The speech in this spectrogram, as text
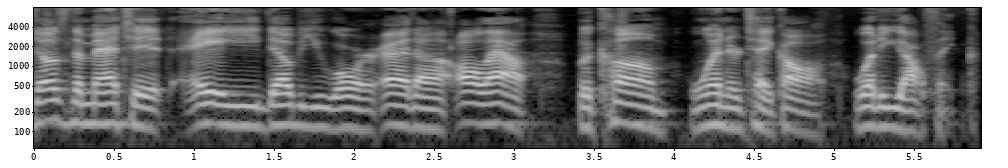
does the match at AEW or at uh, All Out become winner take all? What do y'all think?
